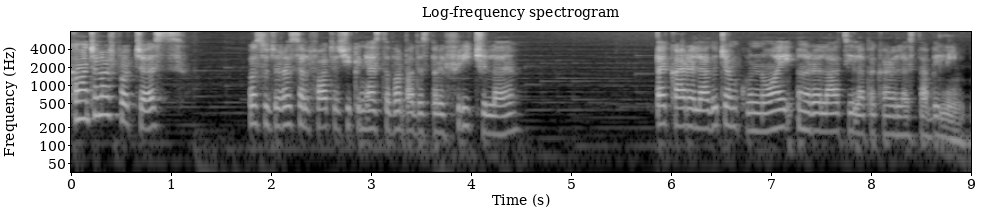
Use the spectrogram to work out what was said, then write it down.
Cam același proces vă sugerez să-l faceți și când este vorba despre fricile pe care le aducem cu noi în relațiile pe care le stabilim.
